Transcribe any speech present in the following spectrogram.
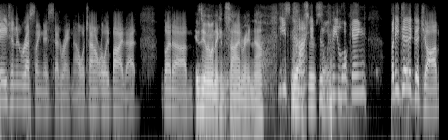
agent in wrestling. They said right now, which I don't really buy that. But um, He's the only one they can sign right now. He's Yeah, kind of goofy looking, but he did a good job.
